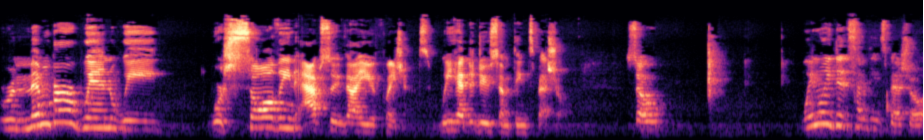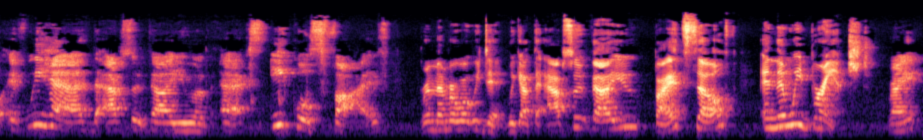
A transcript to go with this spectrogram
remember when we were solving absolute value equations, we had to do something special. So when we did something special, if we had the absolute value of x equals 5, remember what we did. We got the absolute value by itself, and then we branched, right?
